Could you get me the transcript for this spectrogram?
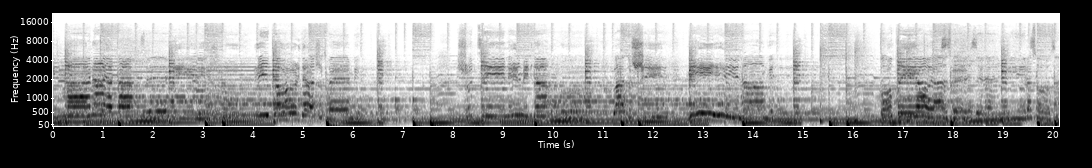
imana yatanze ijuru rito ryacu twembi inshuti n'imiryango badushimiye iyi ntambwe kuko iyo yasezeranye irasoza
